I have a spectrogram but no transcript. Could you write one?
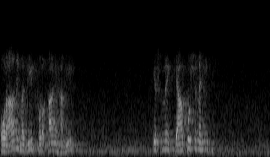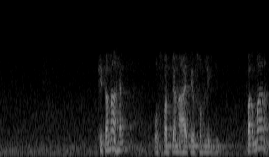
कुरान मजीद, फुरकान हमीद इसमें क्या कुछ नहीं। है कितना है, उस पर चंद आयतें सुन लीजिए। फरमा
